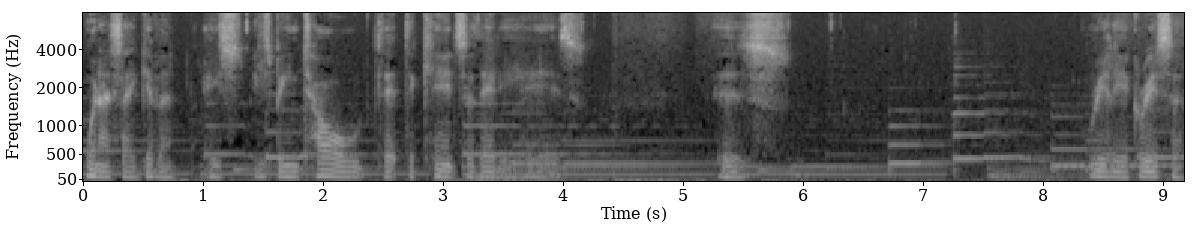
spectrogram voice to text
When I say given, he's he's been told that the cancer that he has is really aggressive,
